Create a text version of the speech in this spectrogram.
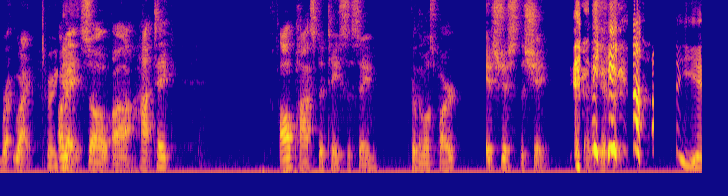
right. Right. It's very good. Okay, so uh, hot take. All pasta tastes the same, for the most part. It's just the shape. That's. Yeah,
